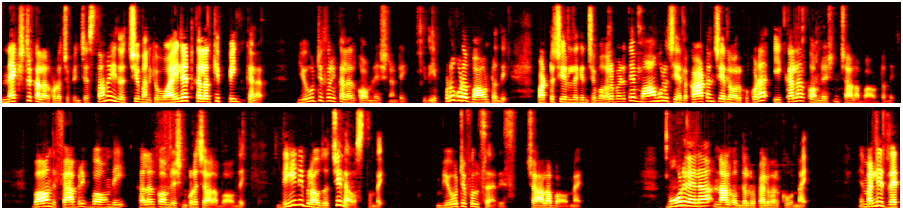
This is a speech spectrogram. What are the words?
నెక్స్ట్ కలర్ కూడా చూపించేస్తాను. ఇది వచ్చి మనకి వైలెట్ కలర్కి pink colour. Beautiful colour combination అండి. ఇది ఎప్పుడు కూడా బాగుంటుంది. పట్టు చీరల దగ్గర నుంచి మొదలు పెడితే మామూలు చీరలు కాటన్ చీరల వరకు కూడా ఈ కలర్ కాంబినేషన్ చాలా బాగుంటుంది. బాగుంది. ఫ్యాబ్రిక్ బాగుంది. కలర్ కాంబినేషన్ కూడా చాలా బాగుంది. దీని బ్లౌజ్ వచ్చి ఇలా వస్తుంది. బ్యూటిఫుల్ శారీస్. చాలా బాగున్నాయి. మూడు వేల నాలుగు వందల రూపాయల వరకు ఉన్నాయి. మళ్ళీ రెడ్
